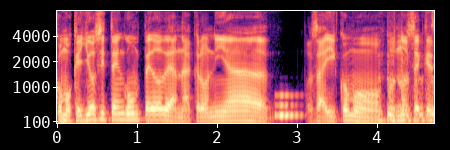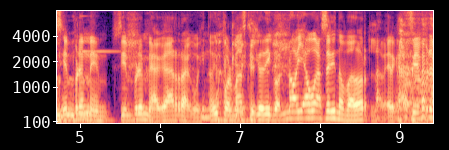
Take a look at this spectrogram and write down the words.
como que yo sí tengo un pedo de anacronía, pues ahí como, pues no sé, que siempre me, siempre me agarra, güey, ¿no? Y por más que yo digo, no, ya voy a ser innovador, la verga, siempre,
